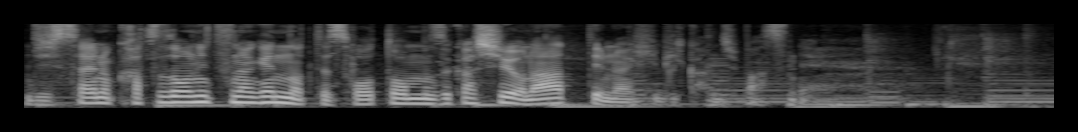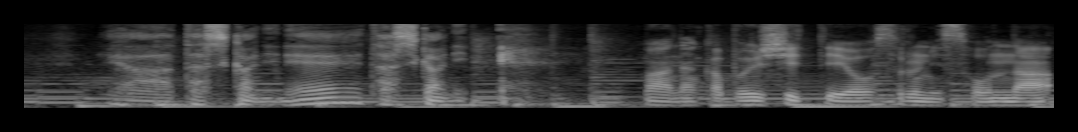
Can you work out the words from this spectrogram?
実際の活動につなげるのって相当難しいよなっていうのは日々感じますね。いやー確かにね確かにまあなんか VC って要するにそんな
